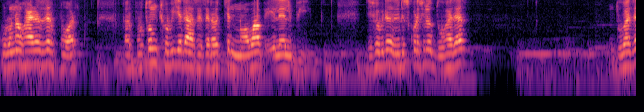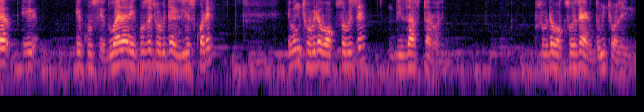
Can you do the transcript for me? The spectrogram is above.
করোনা ভাইরাসের পর তার প্রথম ছবি যেটা আসে সেটা হচ্ছে নবাব এল এল বি। যে ছবিটা রিলিজ করেছিল দু হাজার দু হাজার একুশে দু হাজার একুশে ছবিটা রিলিজ করে এবং ছবিটা বক্স অফিসে ডিজাস্টার হয়। ছবিটা বক্স অফিসে একদমই চলেনি।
